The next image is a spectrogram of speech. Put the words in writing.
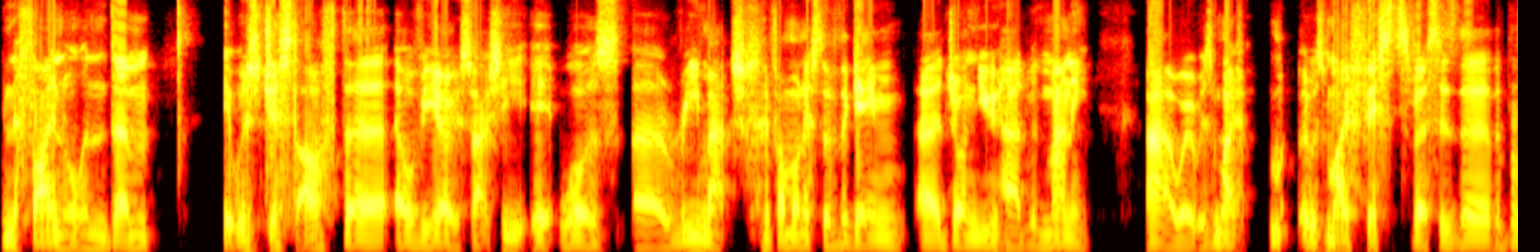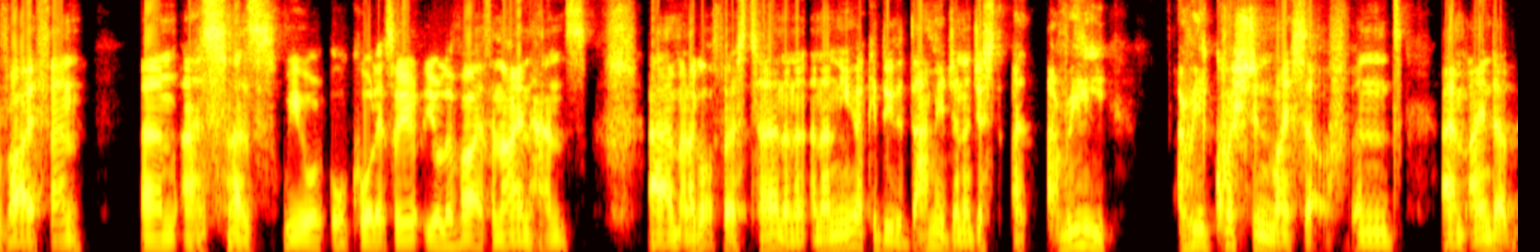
in the final, and um, it was just after LVO. So actually, it was a rematch, if I'm honest, of the game uh, John you had with Manny, uh, where it was my it was my fists versus the the Leviathan, um, as as we all, all, call it. So your, your Leviathan Iron Hands, um, and I got first turn, and and I knew I could do the damage, and I just I, I really I really questioned myself, and um, I ended up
